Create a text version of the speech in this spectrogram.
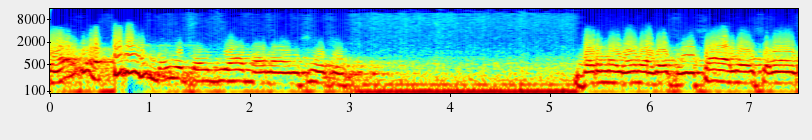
لہذا یہ توجیہ مانا ہمشی ہے در مذہب حضرت عیسیٰ علیہ السلام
